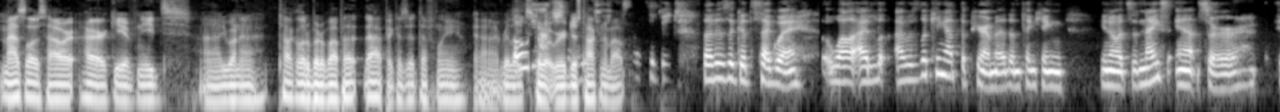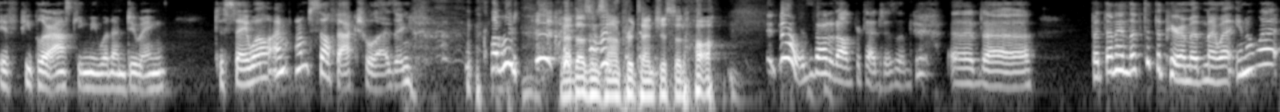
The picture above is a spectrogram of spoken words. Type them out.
Maslow's hierarchy of needs. Uh, you want to talk a little bit about that because it definitely uh, relates oh, yeah, to what we were just talking about. That's good, that is a good segue. Well, I, I was looking at the pyramid and thinking, you know, it's a nice answer if people are asking me what I'm doing to say, well, I'm, I'm self actualizing. that doesn't sound pretentious at all. No, it's not at all pretentious. And, and uh, but then I looked at the pyramid and I went, you know what?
